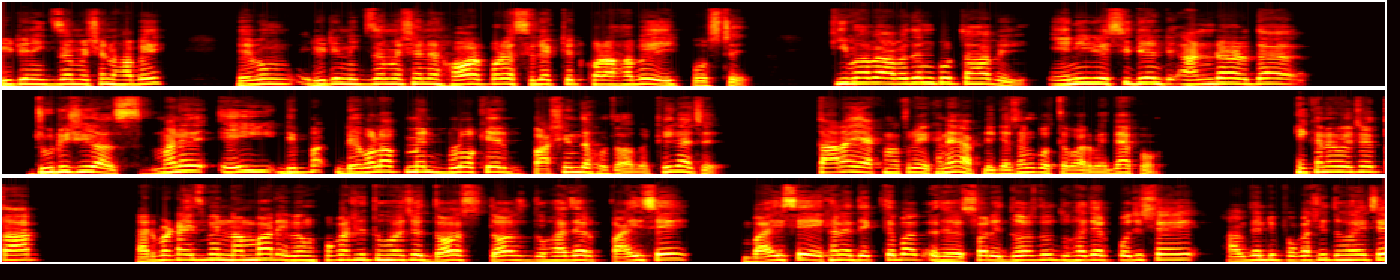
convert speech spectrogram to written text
রিটেন এক্সামিনেশন হবে এবং রিটেন এক্সামিনেশনে হওয়ার পরে সিলেক্টেড করা হবে এই পোস্টে কীভাবে আবেদন করতে হবে? Any resident under the judicials মানে এই ডেভেলপমেন্ট ব্লকের বাসিন্দা হতে হবে, ঠিক আছে? তারাই একমাত্র এখানে অ্যাপ্লিকেশন করতে পারবে। দেখো, এখানে রয়েছে তার অ্যাডভার্টাইজমেন্ট নাম্বার এবং প্রকাশিত হয়েছে দশ দশ দু হাজার বাইশে বাইশে এখানে দেখতে পা সরি দশ দশ দু হাজার পঁচিশে আবেদনটি প্রকাশিত হয়েছে।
